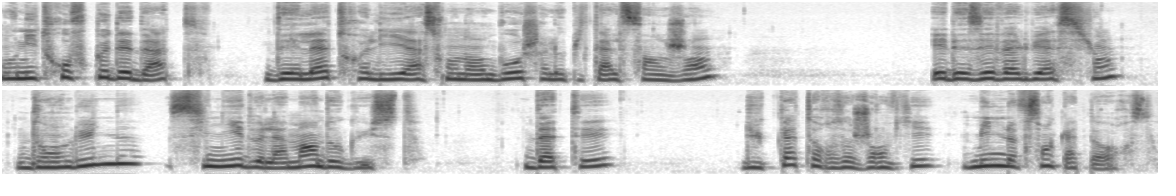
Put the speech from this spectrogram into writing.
On n'y trouve que des dates, des lettres liées à son embauche à l'hôpital Saint-Jean et des évaluations, dont l'une signée de la main d'Auguste, datée du 14 janvier 1914.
